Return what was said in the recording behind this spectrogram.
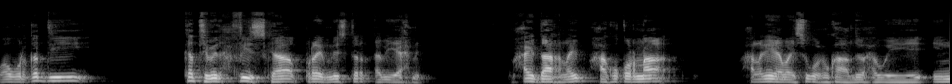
waa warqaddii ka timid xafiiska prime minister abiy axmed maxay daaranayd maxaa ku qornaa waxaa laga yaabaa isagu wuxuu ka hadlay waxa weeye in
